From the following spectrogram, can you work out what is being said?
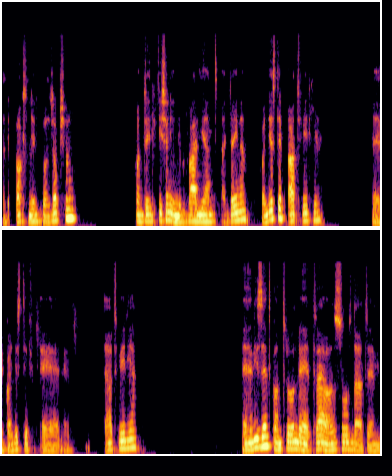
and the oxygen consumption, contraindication in variant angina, congestive heart failure, uh, congestive uh, heart failure, uh, recent controlled uh, trials shows that um,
